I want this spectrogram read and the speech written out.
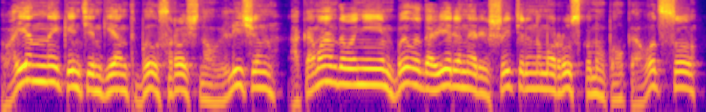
Военный контингент был срочно увеличен, а командование им было доверено решительному русскому полководцу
